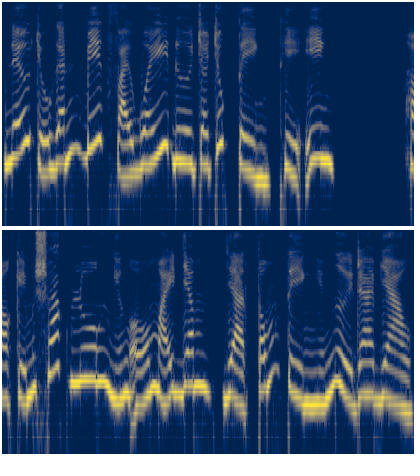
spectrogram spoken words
Nếu chủ gánh biết phải quấy đưa cho chút tiền thì yên. Họ kiểm soát luôn những ổ mãi dâm và tống tiền những người ra vào.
